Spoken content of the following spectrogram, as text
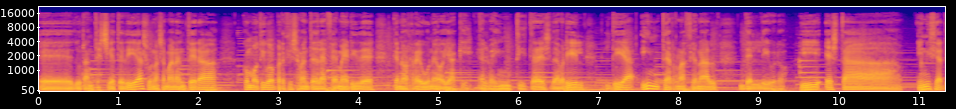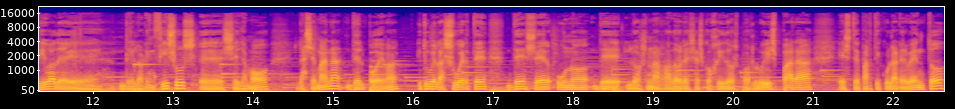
eh, durante siete días, una semana entera, con motivo precisamente de la efeméride que nos reúne hoy aquí, el 23 de abril, el Día Internacional del Libro. Y esta iniciativa de, de Lorencisus se llamó La Semana del Poema y tuve la suerte de ser uno de los narradores escogidos por Luis para este particular evento,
